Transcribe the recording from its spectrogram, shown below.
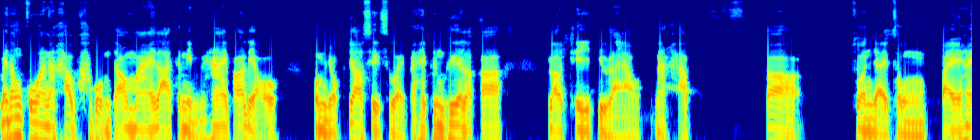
ไม่ต้องกลัวนะครับว่าผมจะเอาไม้ลาสนิมไปให้เพราะเดี๋ยวผมยกยอดสวยๆไปให้เพื่อนๆแล้วก็เราทีตอยู่แล้วนะครับ ก็ส่วนใหญ่ส่งไปให้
